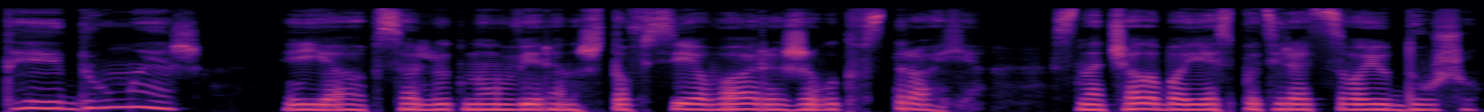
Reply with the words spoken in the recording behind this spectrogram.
«Ты думаешь?» «Я абсолютно уверен, что все вары живут в страхе. Сначала боясь потерять свою душу,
